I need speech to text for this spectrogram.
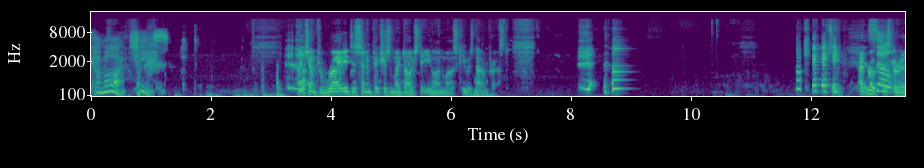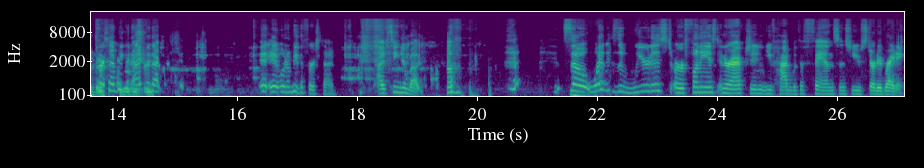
Come on, jeez. I jumped right into sending pictures of my dogs to Elon Musk. He was not impressed. Okay. See, I broke So, Cisca right there. Chris said I we broke could his answer that question. It, it wouldn't be the first time. I've seen your mug. so, what is the weirdest or funniest interaction you've had with a fan since you started writing?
